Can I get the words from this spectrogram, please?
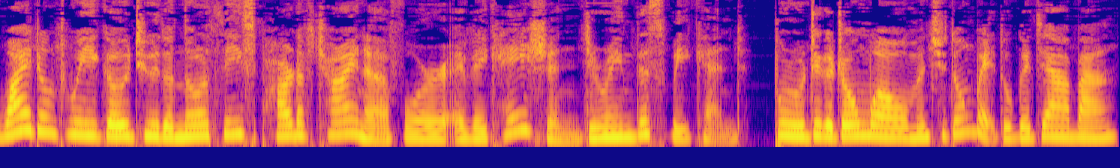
why don't we go to the northeast part of China for a vacation during this weekend? 不如这个周末我们去东北度个假吧。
